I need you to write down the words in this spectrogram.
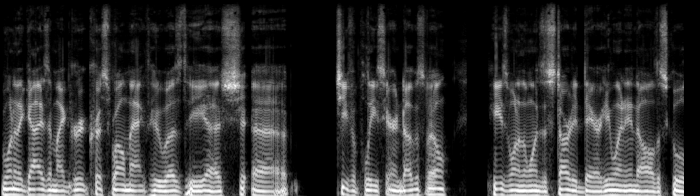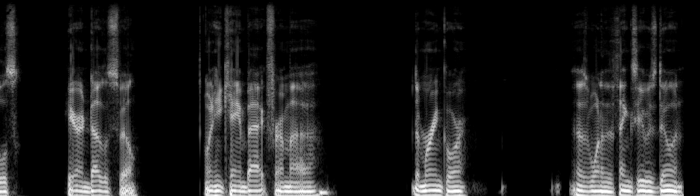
one of the guys in my group, Chris Womack, who was the uh, sh- uh, chief of police here in Douglasville, he's one of the ones that started there. He went into all the schools here in Douglasville when he came back from uh, the Marine Corps. That was one of the things he was doing.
